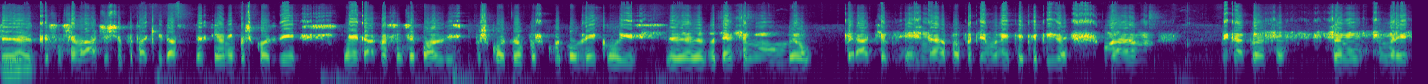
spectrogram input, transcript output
mm -hmm. ker sem se vračal še po taki zahtevni poškodbi in nekako sem se pol iz poškodbe v poškodbo vlekel, iz, uh, potem sem imel operacijo gležnja, pa potem v neke tepive. Nekako sem sem, sem res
